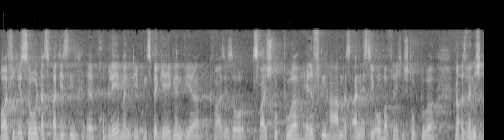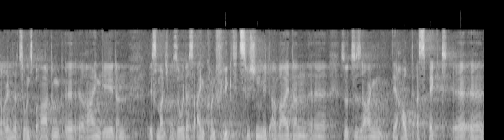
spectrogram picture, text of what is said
Häufig ist so, dass bei diesen äh, Problemen, die uns begegnen, wir quasi so zwei Strukturhälften haben. Das eine ist die Oberflächenstruktur. Ne, also wenn ich in Organisationsberatung reingehe, dann ist manchmal so, dass ein Konflikt zwischen Mitarbeitern äh, sozusagen der Hauptaspekt äh, äh,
